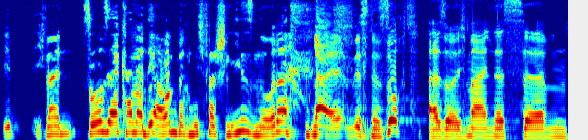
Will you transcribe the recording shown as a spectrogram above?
ich meine, so sehr kann man die Augen doch nicht verschließen, oder? Ja, ist eine Sucht. Also, ich meine, das, ähm,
